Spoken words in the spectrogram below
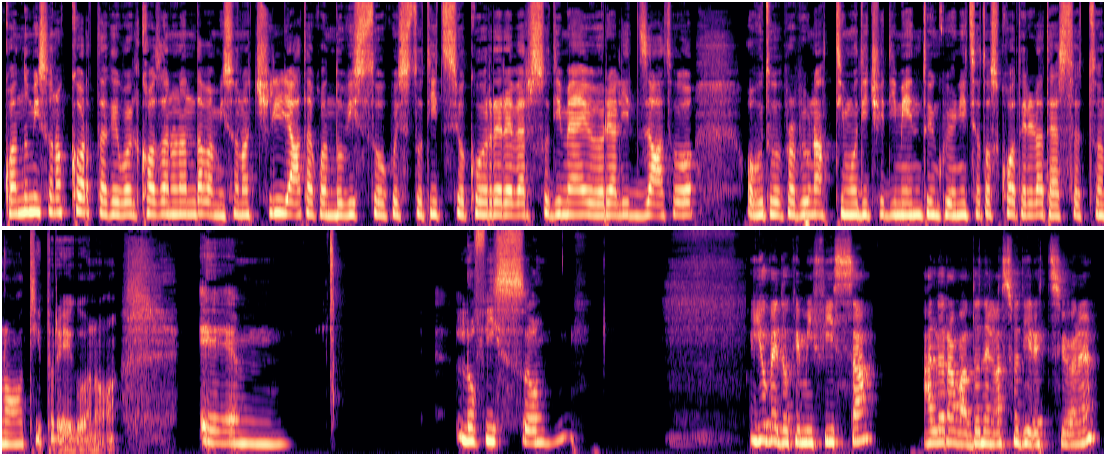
Quando mi sono accorta che qualcosa non andava mi sono accigliata, quando ho visto questo tizio correre verso di me e ho realizzato, ho avuto proprio un attimo di cedimento in cui ho iniziato a scuotere la testa e ho detto no, ti prego, no. E ehm, lo fisso. Io vedo che mi fissa, allora vado nella sua direzione,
